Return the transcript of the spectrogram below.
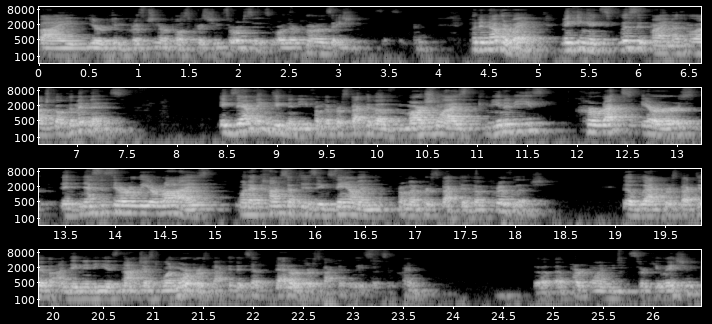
by European Christian or post Christian sources or their pluralization. Put another way, making explicit my methodological commitments, examining dignity from the perspective of marginalized communities corrects errors that necessarily arise when a concept is examined from a perspective of privilege. The black perspective on dignity is not just one more perspective, it's a better perspective, at least it's a. A, a part one circulation.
